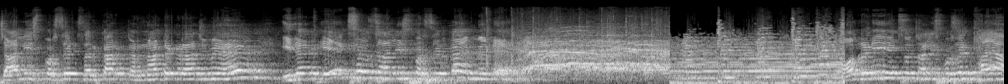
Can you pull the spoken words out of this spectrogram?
चालीस परसेंट सरकार कर्नाटक राज्य में है, इधर एक सौ चालीस परसेंट का एमएलए है। 140 परसेंट खाया,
